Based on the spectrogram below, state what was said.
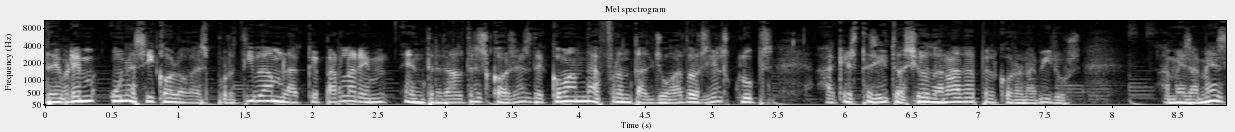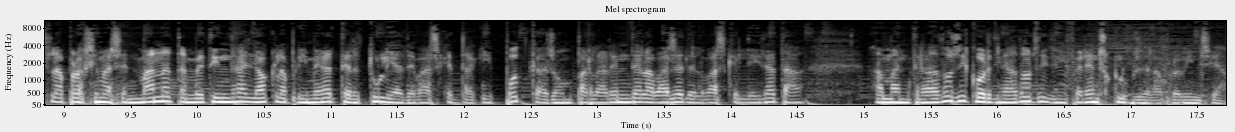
rebrem una psicòloga esportiva amb la que parlarem, entre d'altres coses, de com han d'afrontar els jugadors i els clubs aquesta situació donada pel coronavirus. A més a més, la pròxima setmana també tindrà lloc la primera tertúlia de bàsquet d'aquí podcast, on parlarem de la base del bàsquet lleidatà amb entrenadors i coordinadors de diferents clubs de la província.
